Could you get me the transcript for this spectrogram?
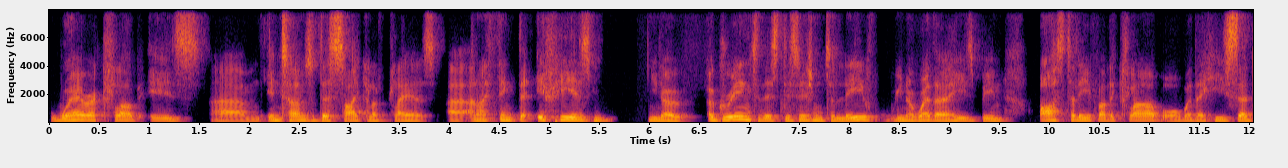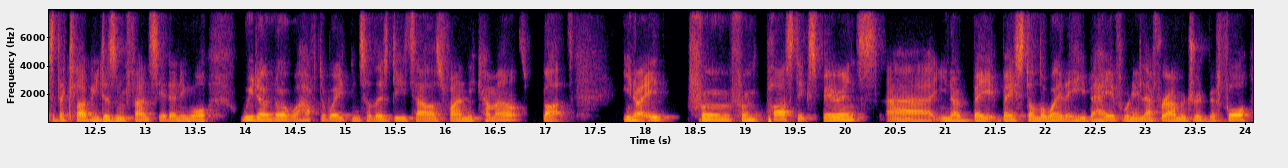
where a club is um, in terms of this cycle of players. Uh, and I think that if he is you know, agreeing to this decision to leave, you know, whether he's been asked to leave by the club or whether he said to the club he doesn't fancy it anymore, we don't know. We'll have to wait until those details finally come out. But you know, it from from past experience, uh, you know, ba- based on the way that he behaved when he left Real Madrid before,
